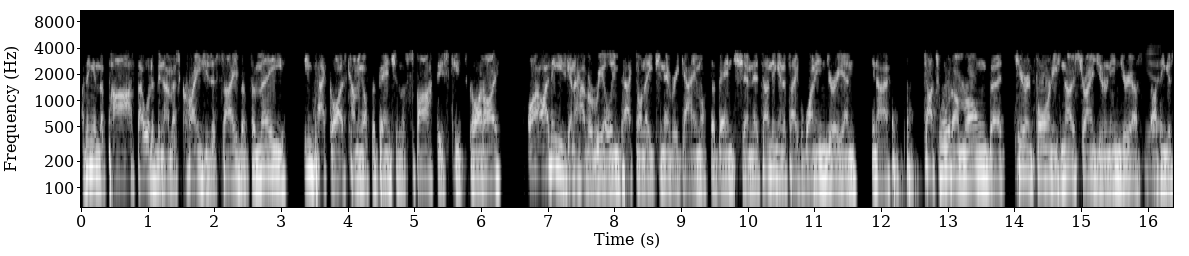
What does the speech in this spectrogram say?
I think in the past that would have been almost crazy to say. But for me, impact guys coming off the bench and the spark this kid's got, I, I think he's going to have a real impact on each and every game off the bench. And it's only going to take one injury. And, you know, touch wood, I'm wrong, but Kieran Foran, he's no stranger to an injury. I, Yeah. I think as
